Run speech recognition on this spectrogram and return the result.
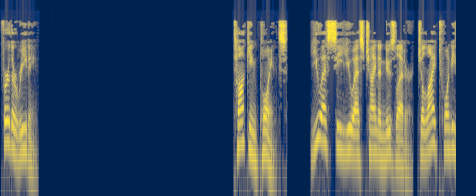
Further reading Talking Points USC-US-China Newsletter, July 22,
